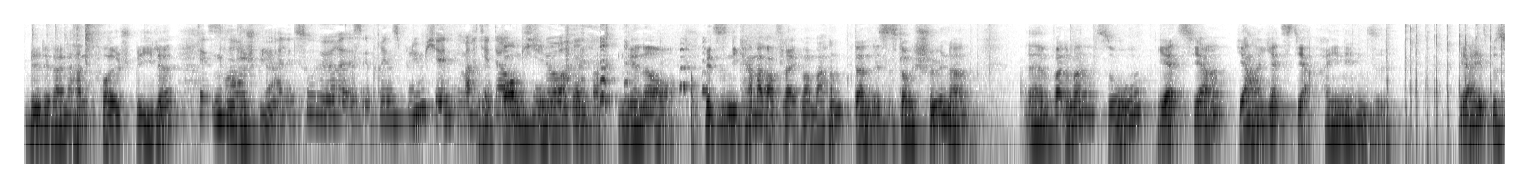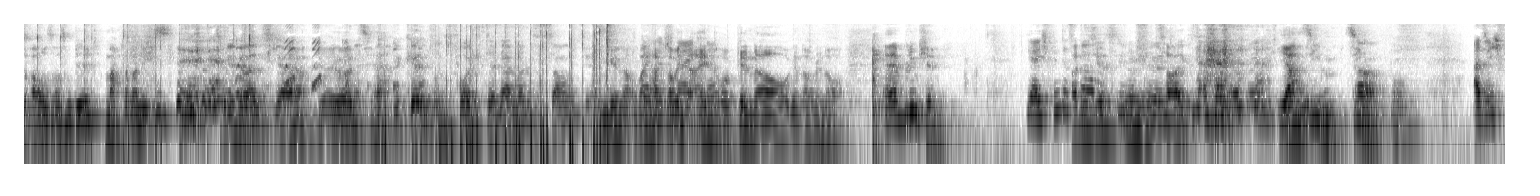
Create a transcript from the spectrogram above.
Bilde deine Hand voll Spiele Der ein gutes Spiel. für alle Zuhörer ist übrigens Blümchen, macht ihr Daumenkino. Daumenkino. Genau. Willst du es in die Kamera vielleicht mal machen? Dann ist es, glaube ich, schöner. Ähm, warte mal. So, jetzt, ja. Ja, jetzt, ja. Eine Insel. Ja, jetzt bist du raus aus dem Bild. Macht aber nichts. Wir hören es ja. Ja, wir hören es ja. Wir können es uns vorstellen anhand des Sounds. Ja. Genau. Man hat, glaube ich, einen schneiden, ne? Eindruck. Genau, genau, genau. Äh, Blümchen. Ja, ich finde das Hat es jetzt irgendwie eine schön. Zahl gesagt? Ja, sieben. sieben. Ah. Also ich,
